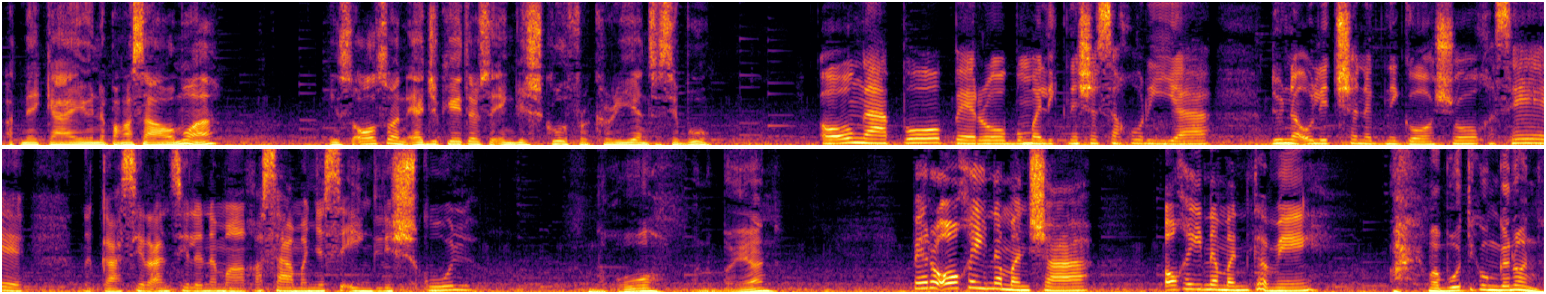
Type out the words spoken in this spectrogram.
At may yun na pangasawa mo ha. He's also an educator sa English School for Korean sa Cebu. Oo nga po, pero bumalik na siya sa Korea. Doon na ulit siya nagnegosyo kasi nagkasiraan sila ng mga kasama niya sa English school. Nako, ano ba yan? Pero okay naman siya. Okay naman kami. Ay, mabuti kung ganun.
